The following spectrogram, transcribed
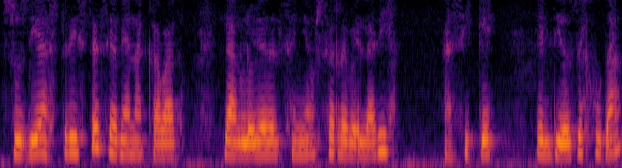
Sus días tristes se habían acabado, la gloria del Señor se revelaría. Así que el Dios de Judá,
